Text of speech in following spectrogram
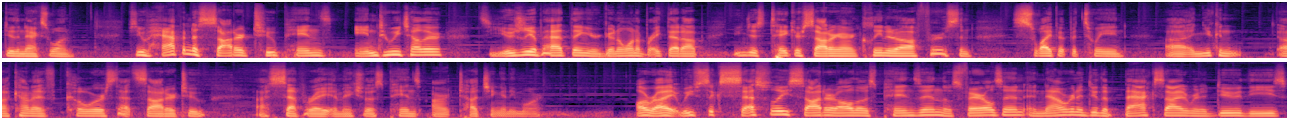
do the next one. If you happen to solder two pins into each other, it's usually a bad thing. You're going to want to break that up. You can just take your soldering iron, clean it off first, and swipe it between. Uh, and you can uh, kind of coerce that solder to uh, separate and make sure those pins aren't touching anymore. All right, we've successfully soldered all those pins in, those ferrules in, and now we're gonna do the back side. We're gonna do these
